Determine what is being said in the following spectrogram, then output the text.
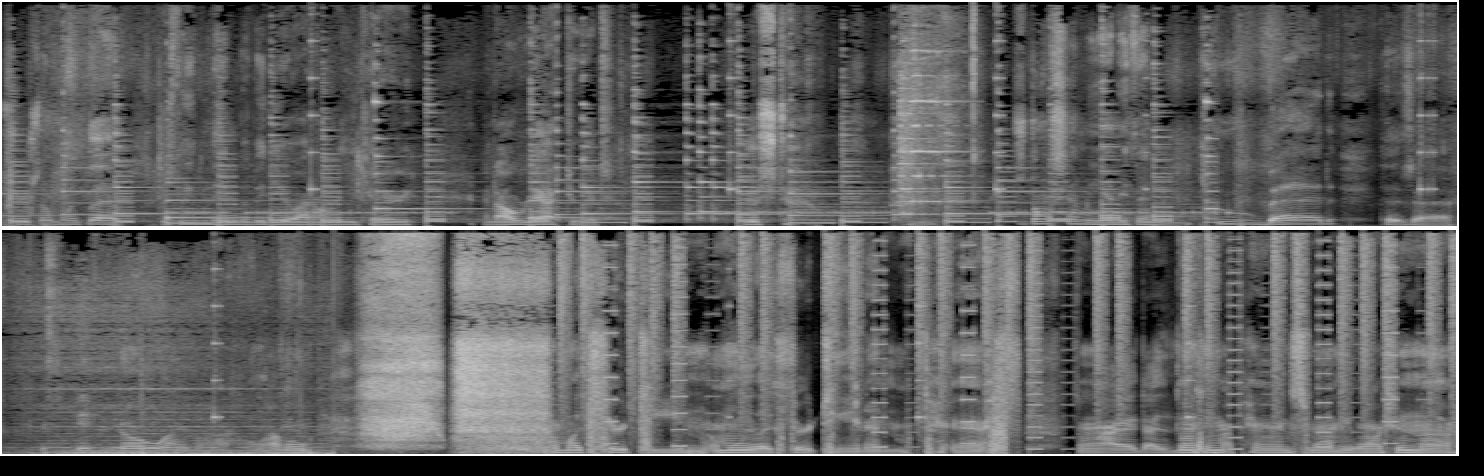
or something like that. Just leave the name of the video, I don't really care. And I'll react to it. Just, just don't send me anything too bad. Because, uh, if you didn't know, I'm, uh. I'm like 13. I'm only like 13, and I, I don't think my parents want me watching uh,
